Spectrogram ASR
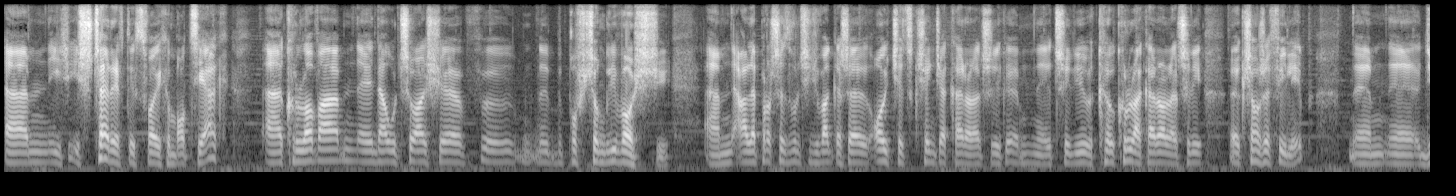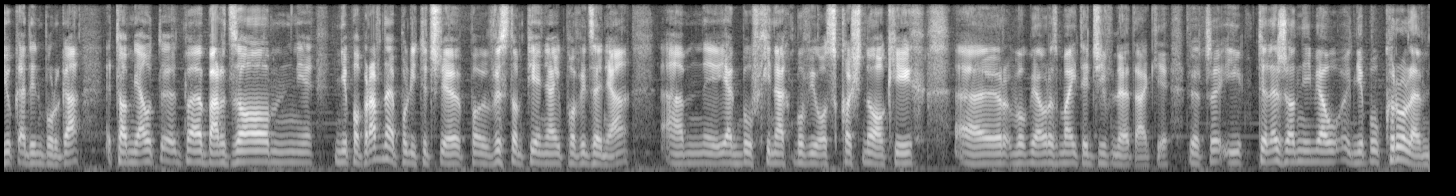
em, i, i szczery w tych swoich emocjach. E, Królowa e, nauczyła się powściągliwości, ale proszę zwrócić uwagę, że ojciec księcia Karola, czyli, czyli króla Karola, czyli e, książę Filip, e, Duke Edynburga, to miał e, bardzo nie- niepoprawne politycznie po- wystąpienia i powiedzenia. Jak był w Chinach, mówił o skośnookich, bo miał rozmaite dziwne takie rzeczy i tyle, że on nie miał, nie był królem.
